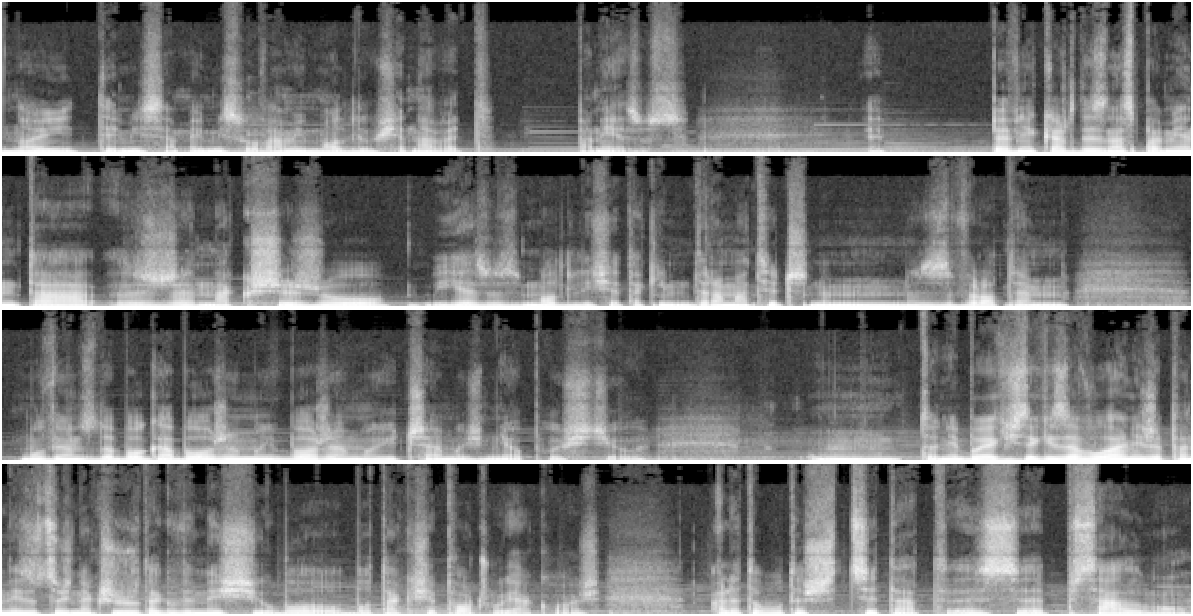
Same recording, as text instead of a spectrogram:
no i tymi samymi słowami modlił się nawet Pan Jezus. Pewnie każdy z nas pamięta, że na krzyżu Jezus modli się takim dramatycznym zwrotem mówiąc do Boga: Boże mój, Boże mój, czemuś mnie opuścił. Mm, to nie było jakieś takie zawołanie, że Pan Jezus coś na krzyżu tak wymyślił, bo, bo tak się poczuł jakoś, ale to był też cytat z psalmu.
